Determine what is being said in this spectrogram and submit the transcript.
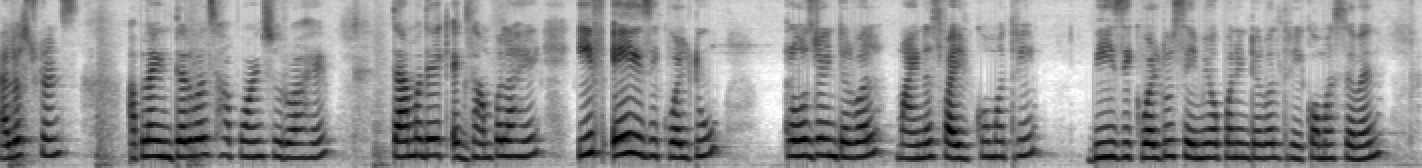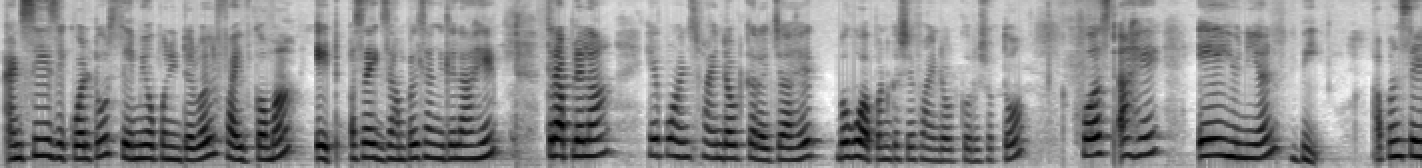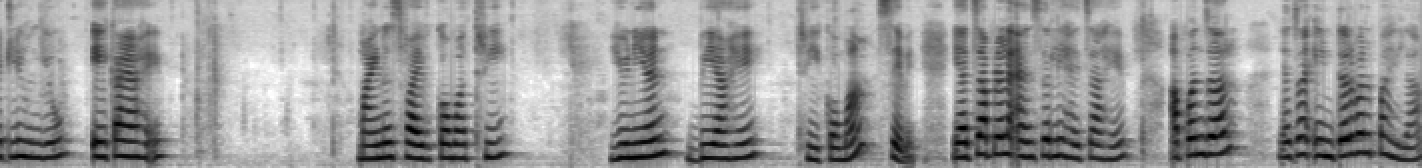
Hello students आपला intervals हा point सुरू आहे. त्यामध्ये एक एक्झाम्पल आहे. If A is equal to closed interval minus five comma three B is equal to semi open interval three comma seven and C is equal to semi open interval five comma eight असं example सांगितलेलं आहे. तर आपल्याला हे points find out करायचे आहेत. बघू आपण कसे फाइंड आउट करू शकतो. फर्स्ट आहे ए युनियन बी आपण सेट लिहून घेऊ. ए काय आहे? Minus five comma three. Union B आहे थ्री कॉमा सेवन याचा आपल्याला ॲन्सर लिहायचा आहे. आपण जर याचा इंटरवल पाहिला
